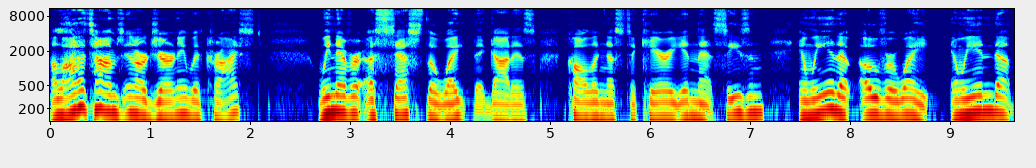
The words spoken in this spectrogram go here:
A lot of times in our journey with Christ, we never assess the weight that God is calling us to carry in that season, and we end up overweight and we end up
